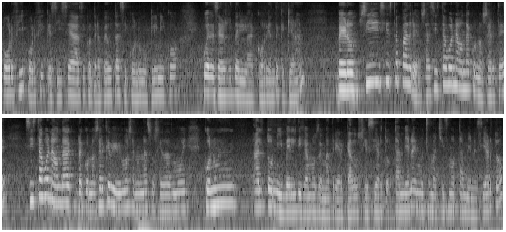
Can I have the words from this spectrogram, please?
porfi, porfi, que sí sea psicoterapeuta, psicólogo clínico, puede ser de la corriente que quieran. Pero Ujú. sí, sí está padre, o sea, sí está buena onda conocerte, sí está buena onda reconocer que vivimos en una sociedad muy, con un alto nivel, digamos, de matriarcado, sí es cierto, también hay mucho machismo, también es cierto.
